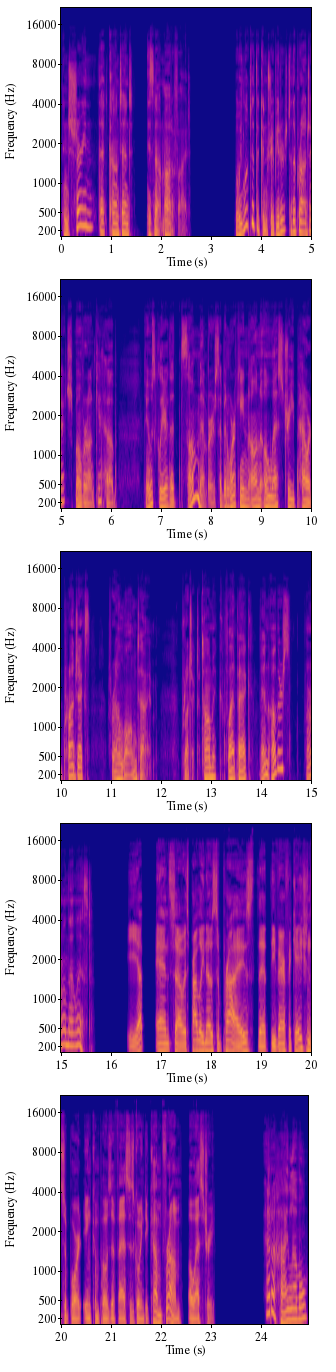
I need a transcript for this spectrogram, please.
ensuring that content is not modified. When we looked at the contributors to the project over on GitHub, it was clear that some members have been working on OS tree powered projects for a long time. Project Atomic, Flatpak, and others are on that list. Yep. And so it's probably no surprise that the verification support in ComposeFS is going to come from OS tree. At a high level,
